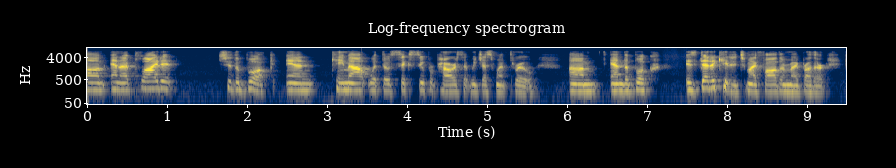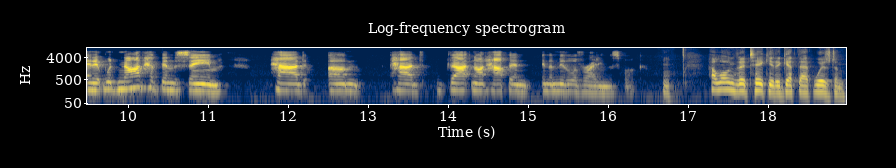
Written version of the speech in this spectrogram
um, and I applied it to the book and came out with those six superpowers that we just went through. Um, and the book is dedicated to my father and my brother. And it would not have been the same had um, had that not happen in the middle of writing this book. Hmm. How long did it take you to get that wisdom?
